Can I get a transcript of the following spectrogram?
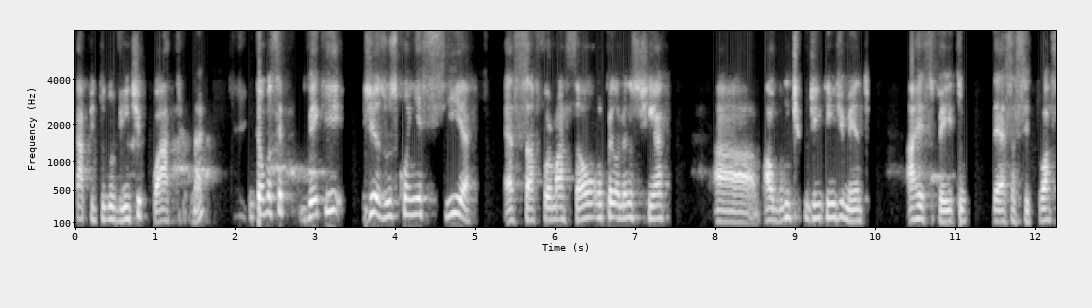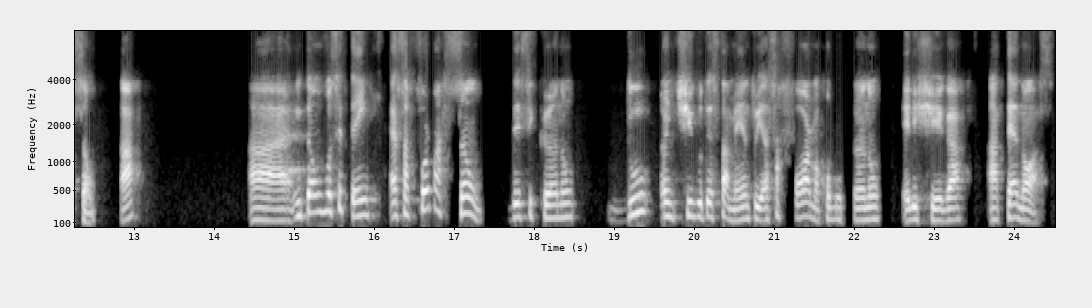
capítulo 24, né? Então você vê que Jesus conhecia essa formação, ou pelo menos tinha ah, algum tipo de entendimento a respeito dessa situação, tá? Ah, então você tem essa formação desse cânon do Antigo Testamento e essa forma como o cânon ele chega até nós.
